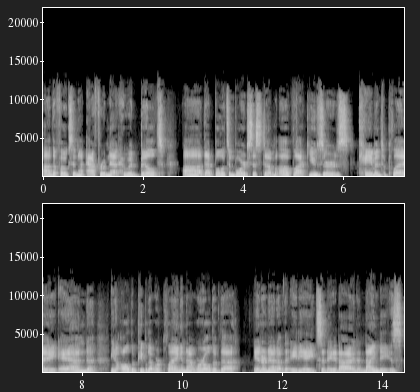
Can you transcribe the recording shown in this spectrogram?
uh, the folks in AfroNet who had built uh, that bulletin board system of Black users came into play. And, you know, all the people that were playing in that world of the internet of the 88s and 89 and 90s.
